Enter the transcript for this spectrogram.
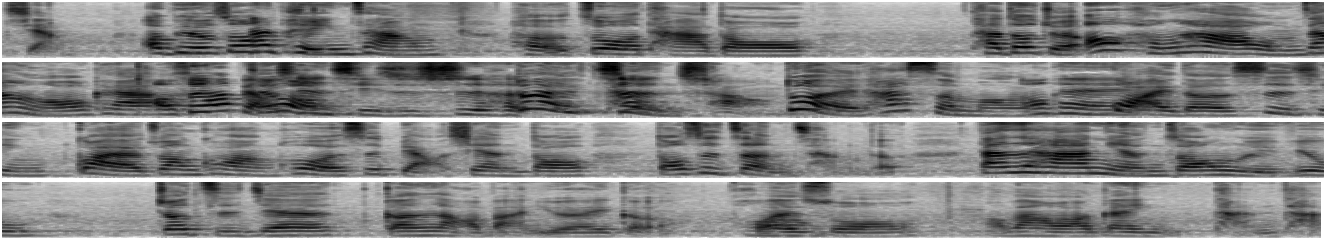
讲哦，比如说平常合作他都。他都觉得哦很好啊，我们这样很 OK 啊。哦，所以他表现其实是很对正常。对他什么 OK 怪的事情、怪的状况，或者是表现都都是正常的。但是他年终 review 就直接跟老板约一个会，说老板我要跟你谈谈，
